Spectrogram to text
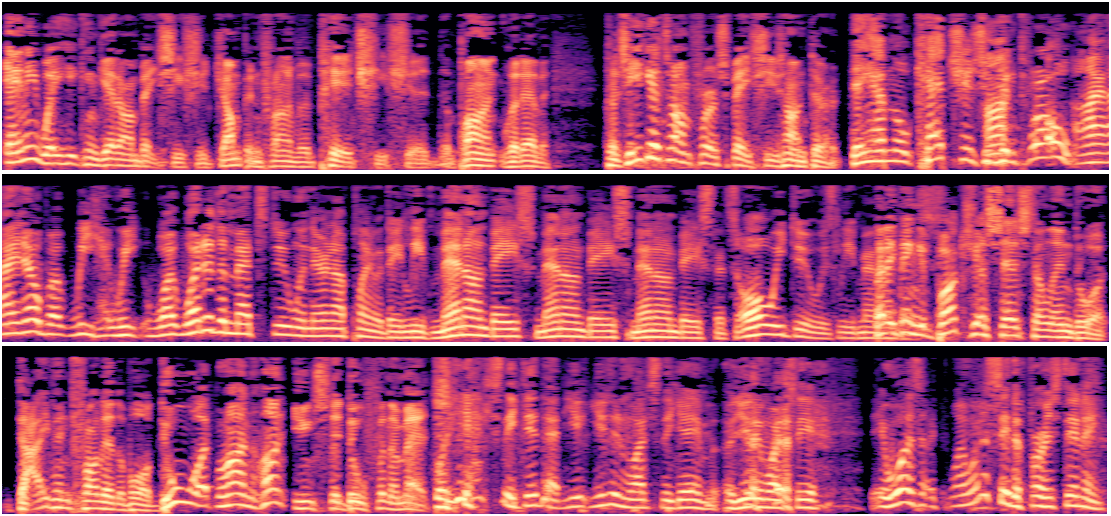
Any way he can get on base, he should jump in front of a pitch. He should the bunt, whatever. Because he gets on first base, he's on third. They have no catches you Uh, can throw. I, I know, but we we what what do the Mets do when they're not playing? They leave men on base, men on base, men on base. That's all we do is leave men. On base. But I think base. if Buck just says to Lindor, dive in front of the ball, do what Ron Hunt used to do for the Mets. Well, he actually did that. You you didn't watch the game. You didn't watch the. It was. I want to say the first inning.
